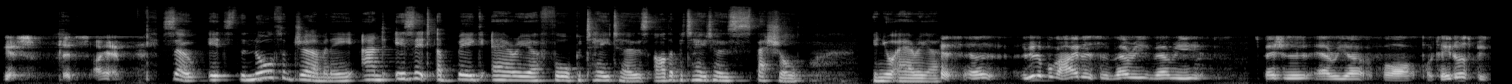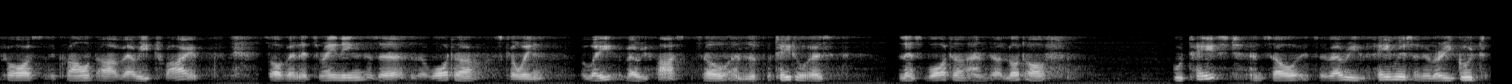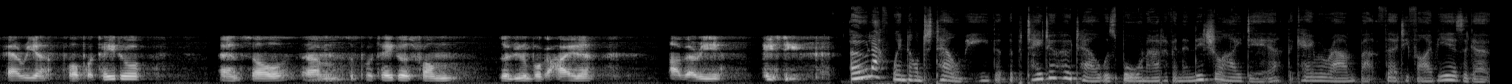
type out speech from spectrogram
Yes, that's I am. So it's the north of Germany, and is it a big area for potatoes? Are the potatoes special in your area? Yes, uh, Lüneburger Heide is a very, very special area for potatoes because the ground are very dry. So when it's raining, the, the water is going away very fast. So and the potato is less water and a lot of good taste. And so it's a very famous and a very good area for potato. And so um, the potatoes from the Lüneburger Heide are very tasty. Olaf went on to tell me that the Potato Hotel was born out of an initial idea that came around about 35 years ago.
